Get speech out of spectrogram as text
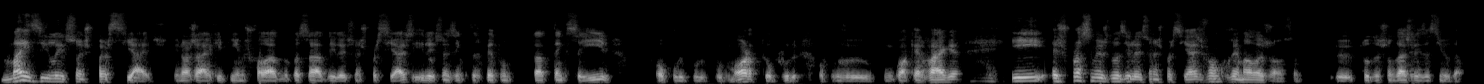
mais eleições parciais, e nós já aqui tínhamos falado no passado de eleições parciais, eleições em que de repente um deputado tem que sair, ou por, por, por morte, ou por, ou por qualquer vaga, e as próximas duas eleições parciais vão correr mal a Johnson. Uh, todas as sondagens assim o dão.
